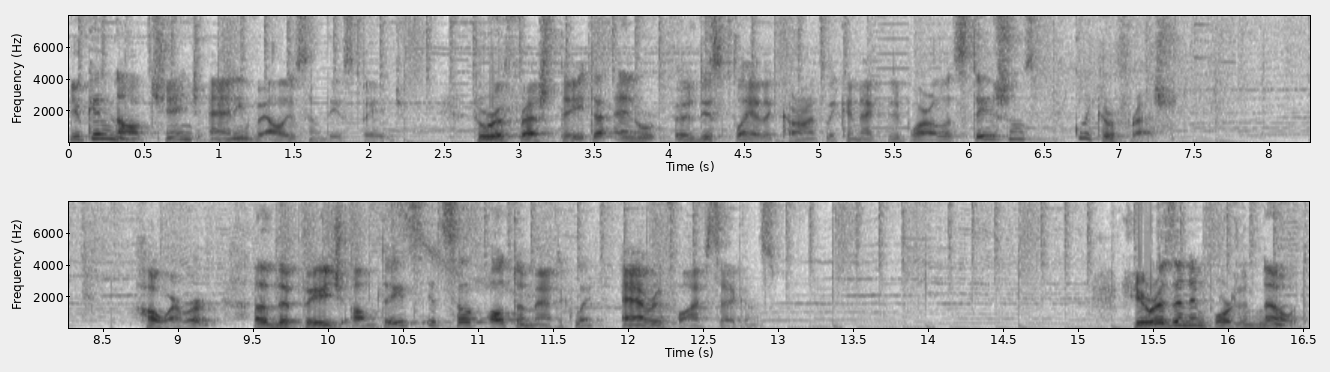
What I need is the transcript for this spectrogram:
You cannot change any values in this page. To refresh data and uh, display the currently connected wireless stations, click Refresh. However, uh, the page updates itself automatically every 5 seconds. Here is an important note.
